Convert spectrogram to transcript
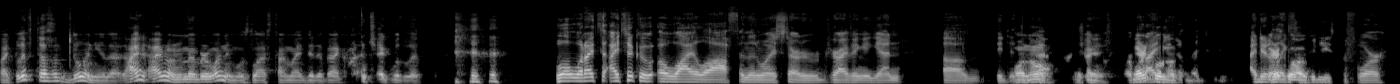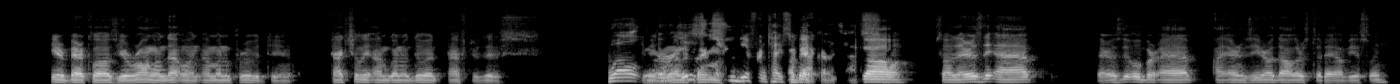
Like Lyft doesn't do any of that. I, I don't remember when it was last time I did a background check with Lyft. well, what I, t- I took a, a, while off, and then when I started driving again, um, they did. Oh the no! Okay. Before, I did it like, I did it like three days before. Here, Bear Claws, you're wrong on that one. I'm going to prove it to you. Actually, I'm going to do it after this. Well, there is two different types okay. of background checks. So, so there's the app. There's the Uber app. I earned zero dollars today, obviously.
